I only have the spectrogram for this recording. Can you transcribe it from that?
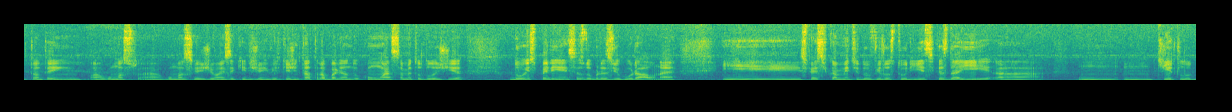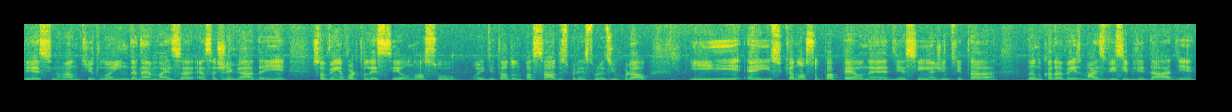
Então tem algumas, algumas regiões aqui de Joinville que a gente está trabalhando com essa metodologia do Experiências do Brasil Rural, né? E especificamente do Vilas Turísticas, daí a um, um, título desse, não é um título ainda, né? Mas a, essa chegada uhum. aí só vem a fortalecer o nosso o edital do ano passado, Experiência do Brasil Rural, e é isso que é o nosso papel, né? De assim, a gente está dando cada vez mais visibilidade,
